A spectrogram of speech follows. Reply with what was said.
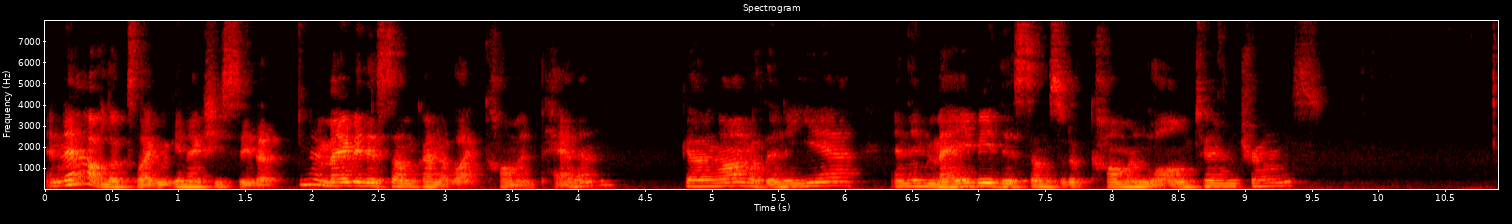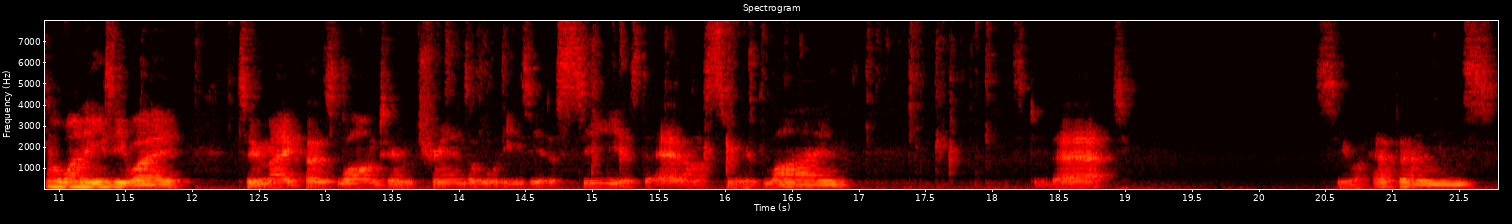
And now it looks like we can actually see that, you know, maybe there's some kind of like common pattern going on within a year, and then maybe there's some sort of common long-term trends. Well, one easy way to make those long-term trends a little easier to see is to add on a smooth line. Let's do that. See what happens.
